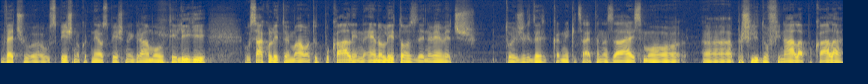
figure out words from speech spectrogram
več uh, uspešno kot neuspešno igramo v tej ligi. Vsako leto imamo tudi pokal, in eno leto, zdaj ne vem več, to je že zdaj kar nekaj časa nazaj, smo uh, prišli do finala pokala.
